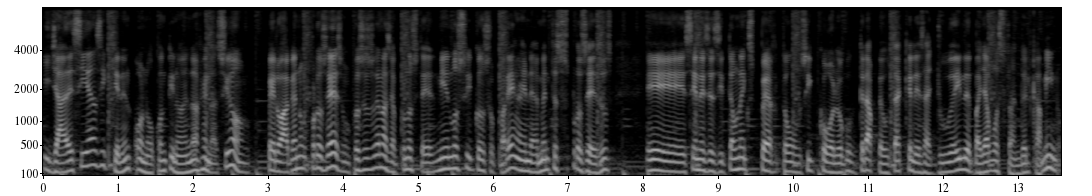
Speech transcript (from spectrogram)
y ya decidan si quieren o no continuar en la relación, pero hagan un proceso, un proceso de relación con ustedes mismos y con su pareja. Generalmente estos procesos eh, se necesita un experto, un psicólogo, un terapeuta que les ayude y les vaya mostrando el camino.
